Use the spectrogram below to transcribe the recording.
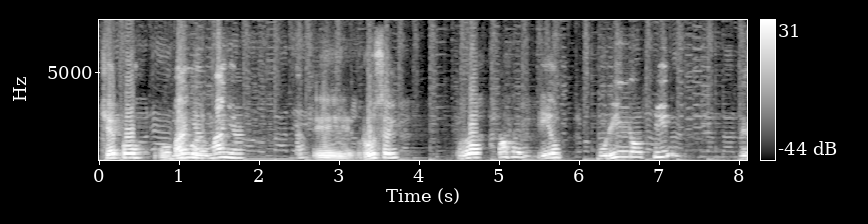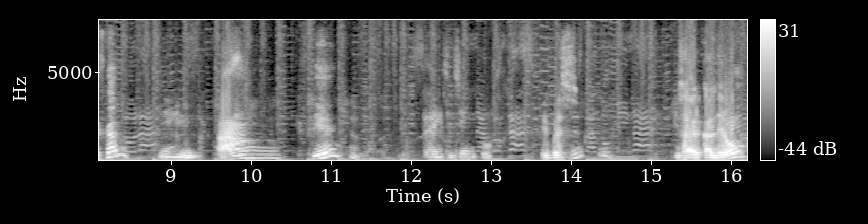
Chepo, Umaña, eh, Russell, Russell, Murillo, Tim, Pescado. Y. Ah. Bien. 6 y 5. Y pues. Isabel Calderón.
